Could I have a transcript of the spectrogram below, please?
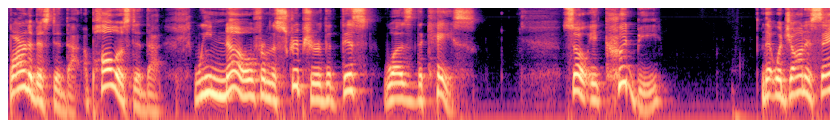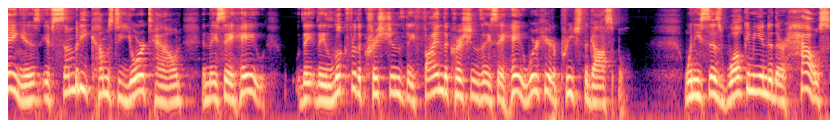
Barnabas did that. Apollos did that. We know from the scripture that this was the case. So it could be that what John is saying is if somebody comes to your town and they say, hey, they, they look for the Christians, they find the Christians, they say, hey, we're here to preach the gospel. When he says welcome me into their house,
